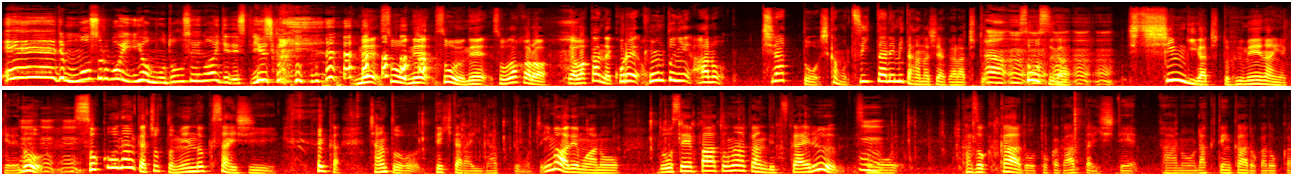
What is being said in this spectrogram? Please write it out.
えでももうその場合いやもう同性の相手ですって言うしかない。ねそうねそうよね。そうだからいやわかんない。これ本当にあのチラッとしかもツイッターで見た話やからちょっとソースが真偽がちょっと不明なんやけれど、うんうんうん。そこなんかちょっと面倒くさいし なんかちゃんとできたらいいなって思っちゃう。今はでもあの同性パートナー間で使えるその、家族カードとかがあったりしてあの楽天カードかどっか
